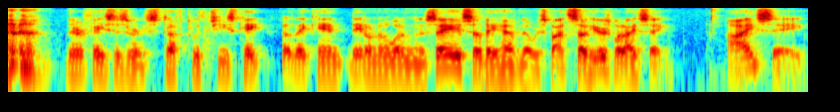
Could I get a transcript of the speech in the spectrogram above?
their faces are stuffed with cheesecake. Uh, they can't. they don't know what I'm going to say, so they have no response. So here's what I say. I say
